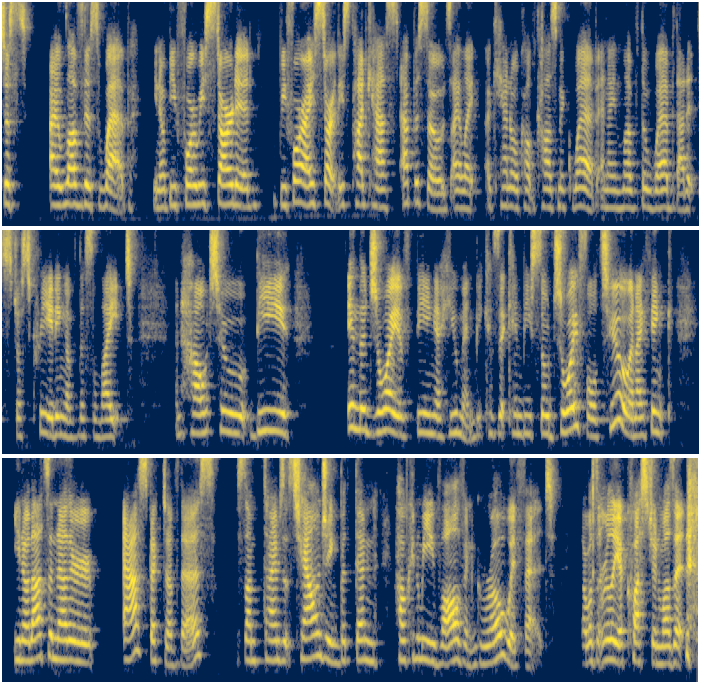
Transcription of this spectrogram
just I love this web. You know, before we started, before I start these podcast episodes, I like a candle called Cosmic Web and I love the web that it's just creating of this light and how to be in the joy of being a human because it can be so joyful too. And I think, you know, that's another aspect of this sometimes it's challenging, but then how can we evolve and grow with it? That wasn't really a question, was it?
